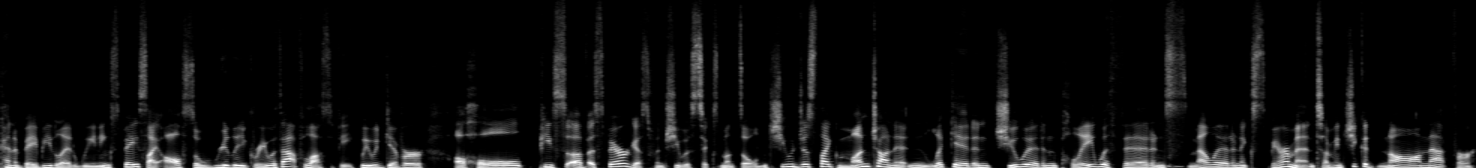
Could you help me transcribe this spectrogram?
kind of baby led weaning space. I also really agree with that philosophy. We would give her a whole piece of asparagus when she was six months old, and she would just like munch on it and lick it and chew it and play with it and smell it and experiment. I mean, she could gnaw on that for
